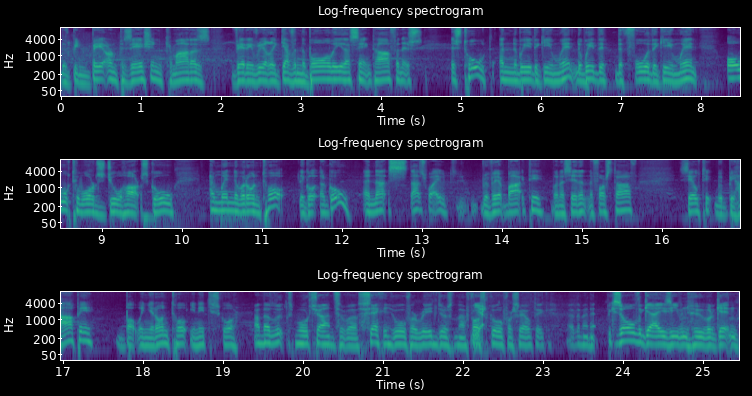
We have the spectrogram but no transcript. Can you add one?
They've been better in possession. Kamara's very rarely given the ball away this second half, and it's it's told in the way the game went, the way the, the flow of the game went, all towards Joe Hart's goal. And when they were on top, they got their goal, and that's that's what I would revert back to when I said it in the first half. Celtic would be happy, but when you're on top, you need to score. And there looks more chance of a second goal for Rangers than a first Yeah. goal for Celtic at the minute. because all the guys, even who were getting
